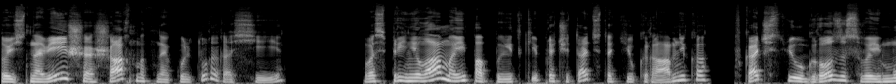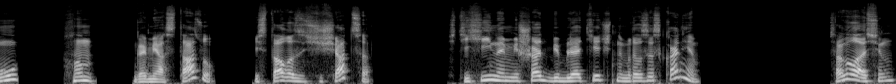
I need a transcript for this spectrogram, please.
То есть новейшая шахматная культура России восприняла мои попытки прочитать статью Крамника в качестве угрозы своему хм, гомеостазу и стала защищаться? Стихийно мешать библиотечным разысканиям? Согласен,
